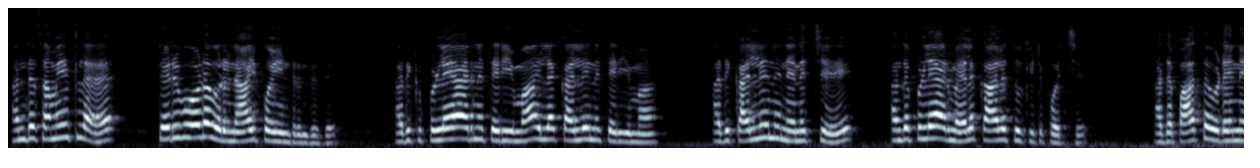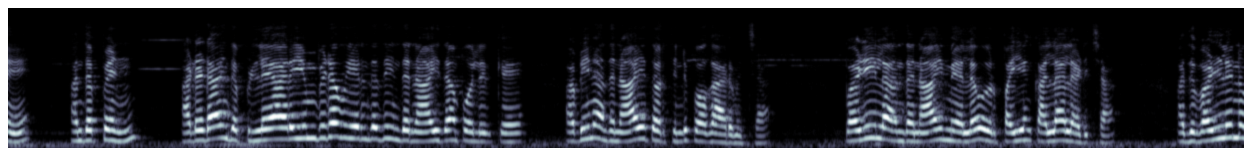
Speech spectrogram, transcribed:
அந்த சமயத்தில் தெருவோட ஒரு நாய் போயின்னு இருந்தது அதுக்கு பிள்ளையார்னு தெரியுமா இல்லை கல்லுன்னு தெரியுமா? அது கல்லுன்னு நினச்சி அந்த பிள்ளையார் மேலே காலை தூக்கிட்டு போச்சு. அதை பார்த்த உடனே அந்த பெண் அடடா இந்த பிள்ளையாரையும் விட உயர்ந்தது இந்த நாய் தான் போல இருக்கே அப்படின்னு அந்த நாயை துரத்திட்டு போக ஆரம்பித்தா வழியில் அந்த நாய் மேலே ஒரு பையன் கல்லால் அடித்தான் அது வள்ளுன்னு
